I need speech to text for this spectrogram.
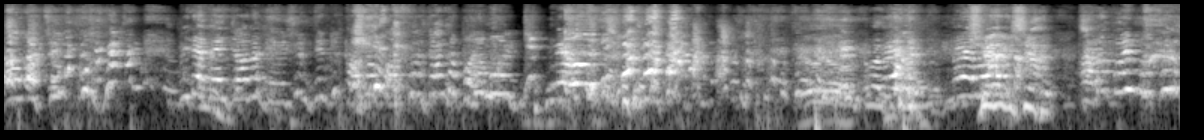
Ama çok korkunç. Bir de ben Can'a demişim. Dedim ki kadın bastır Can da parama gitmiyor. Yo yo. Şöyle bir şeydi. Arabayı motorunu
